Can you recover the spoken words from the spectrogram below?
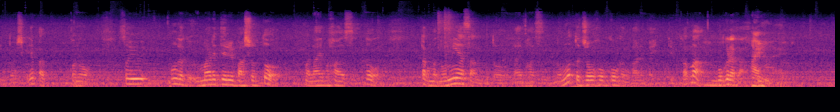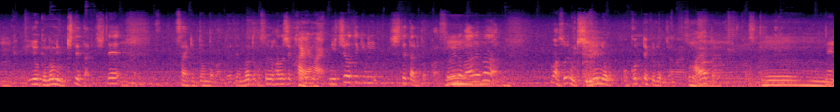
言ってましたけどやっぱこのそういう音楽生まれてる場所と、まあ、ライブハウスとだからまあ飲み屋さんとライブハウスのもっと情報交換があればいいっていうかまあ僕らがはいよく飲みに来てたりして、最近どんなバンド出てるのとかそういう話をはいはい。日常的にしてたりとかそういうのがあれば、まあそういうのも自然に起こってくるんじゃないかなと思いますね。うんね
